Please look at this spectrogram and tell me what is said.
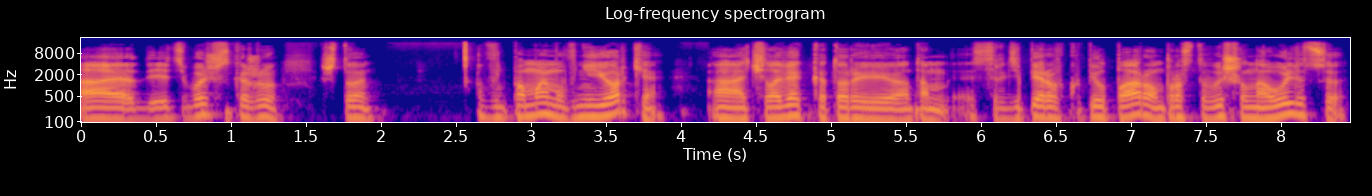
я тебе больше скажу, что, по-моему, в Нью-Йорке а, человек, который а, там среди первых купил пару, он просто вышел на улицу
